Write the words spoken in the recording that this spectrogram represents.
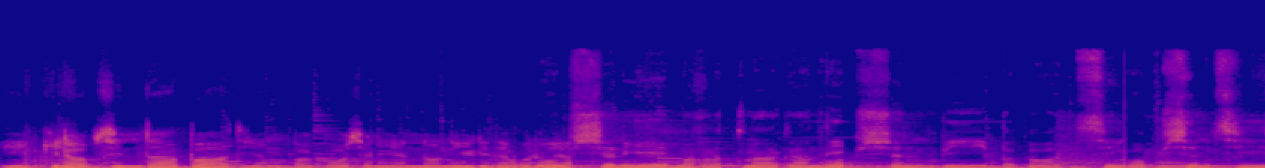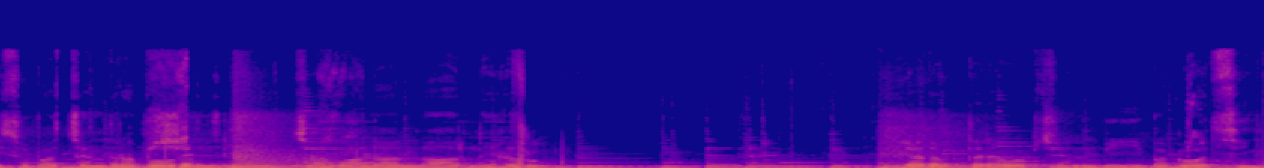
ಈ ಕಿಲಾಬ್ ಜಿಂದಾಬಾದ್ ಎಂಬ ಘೋಷಣೆಯನ್ನು ನೀಡಿದವರು option A Mahatma Gandhi option B Bhagat Singh option C Subhash Chandra Bose D Jawaharlal Nehru ಸರಿಯಾದ ಉತ್ತರ? ಆಪ್ಷನ್ ಬಿ ಭಗವತ್ ಸಿಂಗ್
